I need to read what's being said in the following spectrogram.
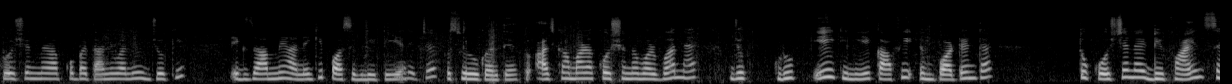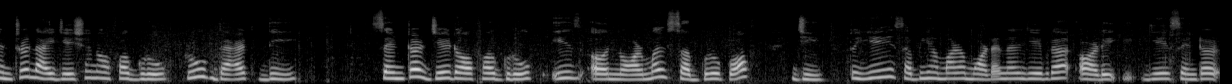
क्वेश्चन मैं आपको बताने वाली हूँ, जो कि एग्ज़ाम में आने की पॉसिबिलिटी है। तो शुरू करते हैं। तो आज का हमारा क्वेश्चन नंबर वन है जो ग्रुप ए के लिए काफ़ी इंपॉर्टेंट है। तो क्वेश्चन है define centralization of a group prove that the centre Z of a group is a normal sub group of G तो ये सभी हमारा मॉडर्न अलजेब्रा और ये सेंटर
